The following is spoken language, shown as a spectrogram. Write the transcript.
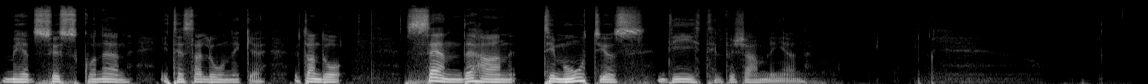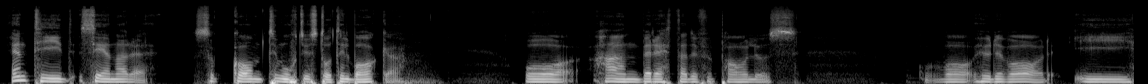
med syskonen i Thessalonike utan då sände han Timoteus dit till församlingen. En tid senare så kom Timoteus då tillbaka och han berättade för Paulus vad, hur det var i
